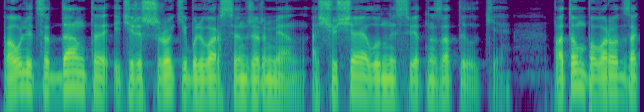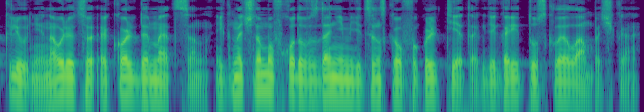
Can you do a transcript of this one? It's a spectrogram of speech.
По улице Данта и через широкий бульвар Сен-Жермен, ощущая лунный свет на затылке. Потом поворот за Клюни, на улицу Эколь де Метсон и к ночному входу в здание медицинского факультета, где горит тусклая лампочка.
